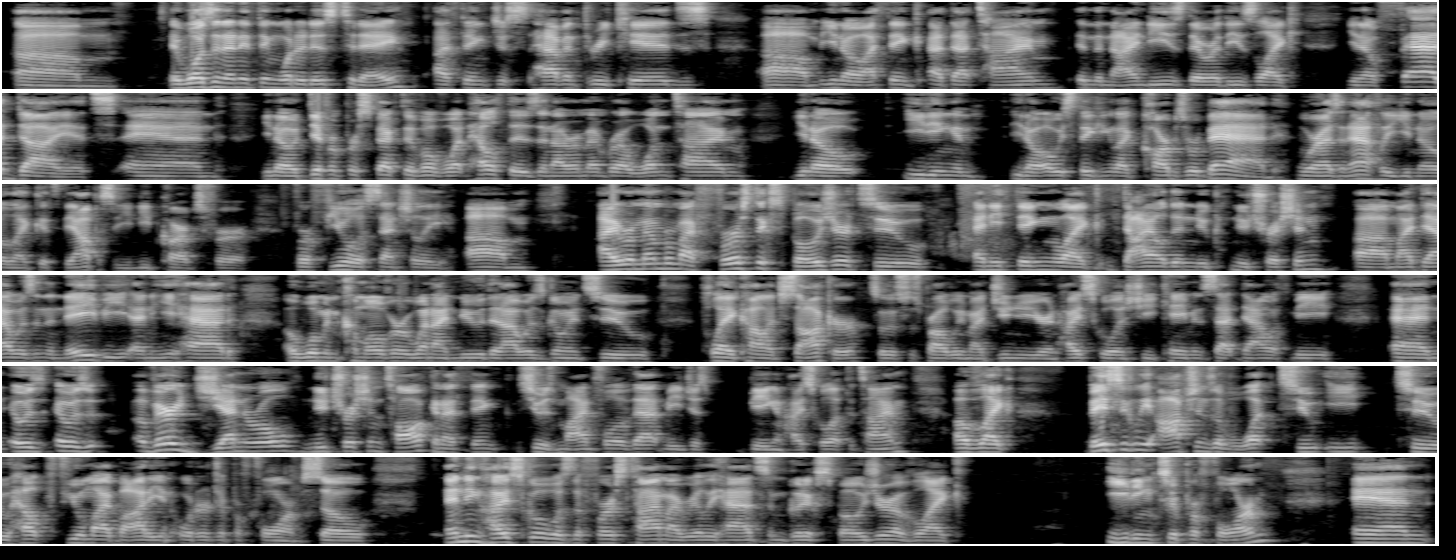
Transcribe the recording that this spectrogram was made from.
um it wasn't anything what it is today i think just having three kids um you know i think at that time in the 90s there were these like you know fad diets and you know different perspective of what health is and i remember at one time you know eating and you know always thinking like carbs were bad whereas an athlete you know like it's the opposite you need carbs for for fuel essentially um I remember my first exposure to anything like dialed in nu- nutrition. Uh, my dad was in the Navy and he had a woman come over when I knew that I was going to play college soccer. So this was probably my junior year in high school, and she came and sat down with me, and it was it was a very general nutrition talk, and I think she was mindful of that. Me just being in high school at the time, of like basically options of what to eat to help fuel my body in order to perform. So ending high school was the first time I really had some good exposure of like eating to perform. And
